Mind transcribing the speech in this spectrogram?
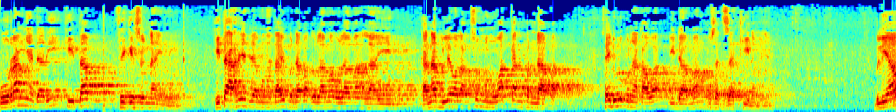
kurangnya dari kitab fikih sunnah ini. Kita akhirnya tidak mengetahui pendapat ulama-ulama lain karena beliau langsung menguatkan pendapat. Saya dulu pernah kawan di Damam Ustaz Zaki namanya. Beliau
